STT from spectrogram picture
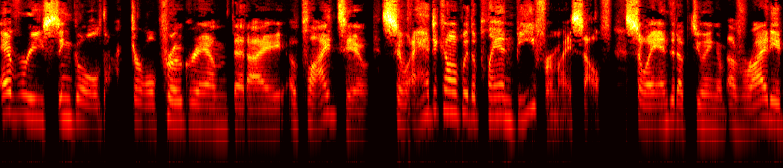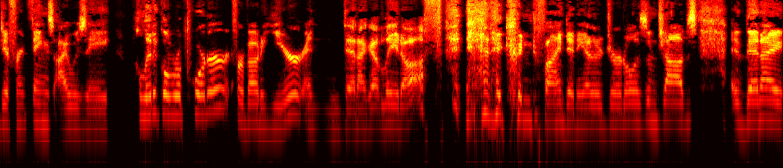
every single doctoral program that I applied to. So I had to come up with a plan B for myself. So I ended up doing a, variety of different things. I was a political reporter for about a year and then I got laid off and I couldn't find any other journalism jobs. And then I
